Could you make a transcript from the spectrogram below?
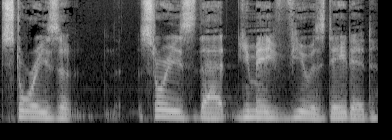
stories of, stories that you may view as dated,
